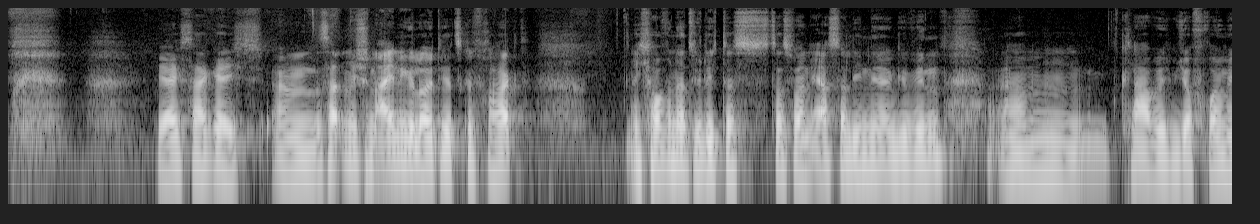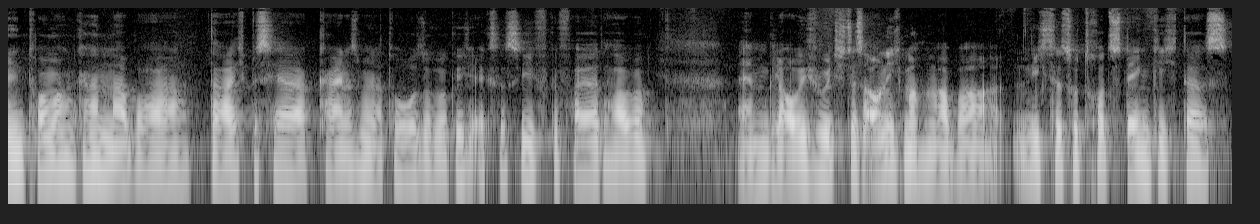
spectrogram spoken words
Ja, ich sage ja, ähm, das hatten mich schon einige Leute jetzt gefragt. Ich hoffe natürlich, dass, dass wir in erster Linie gewinnen. Ähm, klar würde ich mich auch freuen, wenn ich ein Tor machen kann, aber da ich bisher keines meiner Tore so wirklich exzessiv gefeiert habe, ähm, glaube ich, würde ich das auch nicht machen. Aber nichtsdestotrotz denke ich, dass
